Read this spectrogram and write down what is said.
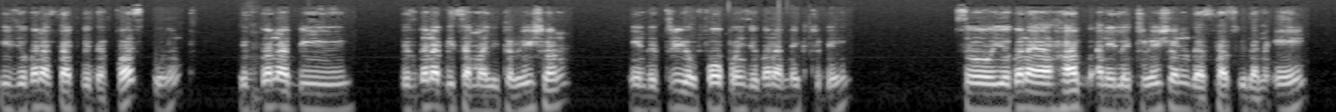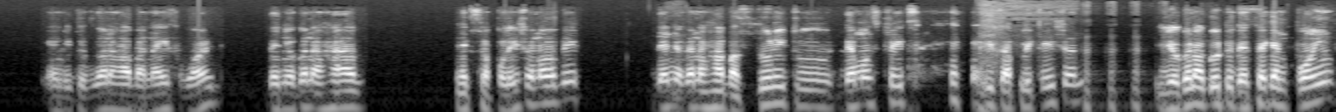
is you're going to start with the first point. It's going to be there's to be some alliteration in the three or four points you're going to make today. So you're going to have an alliteration that starts with an A, and it is going to have a nice word. Then you're going to have extrapolation of it. Then you're going to have a story to demonstrate its application. You're going to go to the second point.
